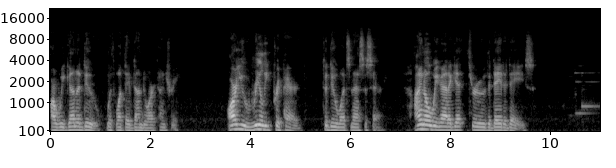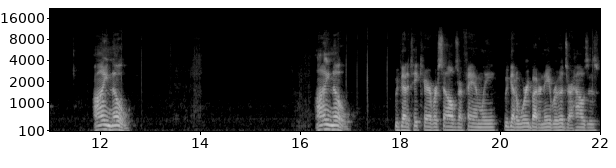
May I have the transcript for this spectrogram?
are we going to do with what they've done to our country? Are you really prepared to do what's necessary? I know we got to get through the day to days. I know. I know We've got to take care of ourselves, our family. We've got to worry about our neighborhoods, our houses.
